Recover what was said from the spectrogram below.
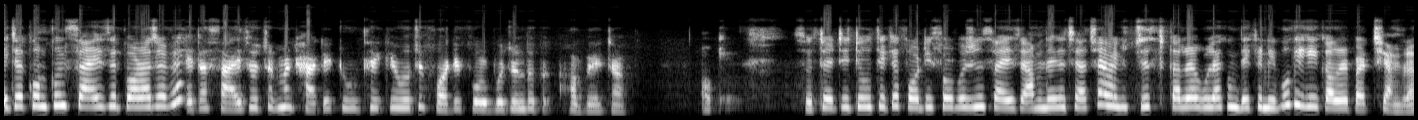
এটা কোন কোন সাইজে পরা যাবে? এটা সাইজ হচ্ছে আপনার থার্টি টু থেকে হচ্ছে ফর্টি ফোর পর্যন্ত হবে এটা। ওকে সো থার্টি টু থেকে ফর্টি ফোর পর্যন্ত সাইজ আমাদের কাছে আছে। আমি জাস্ট কালারগুলো এখন দেখে নিব কি কি কালার পাচ্ছি আমরা।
